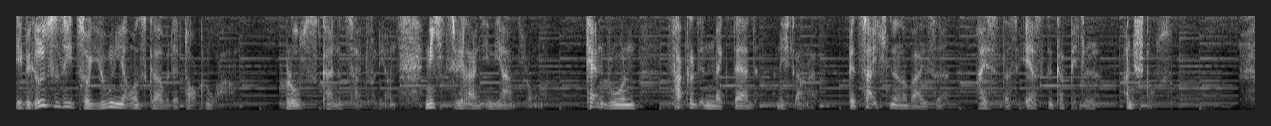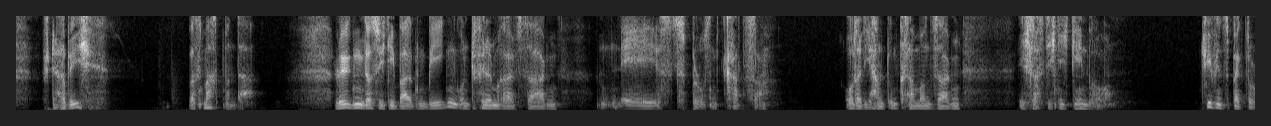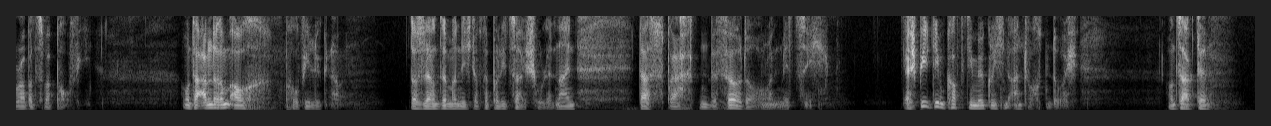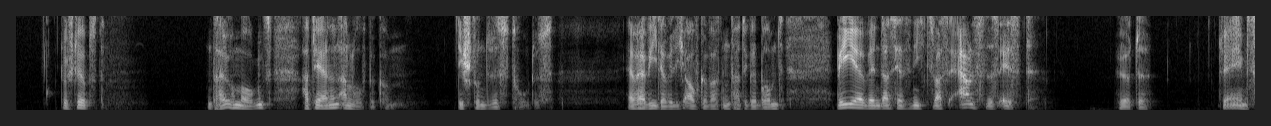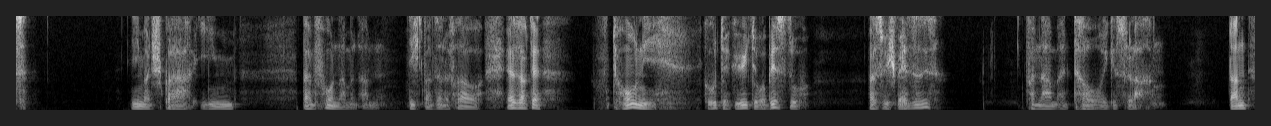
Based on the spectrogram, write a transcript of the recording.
Ich begrüße Sie zur Juni-Ausgabe der Talk Noir. Bloß keine Zeit verlieren. Nichts wie rein in die Handlung. Ken Ruin fackelt in Macdad nicht lange. Bezeichnenderweise heißt das erste Kapitel Anstoß. Sterbe ich? Was macht man da? Lügen, dass sich die Balken biegen und filmreif sagen, nee, ist bloß ein Kratzer. Oder die Hand umklammern und sagen, ich lass dich nicht gehen, Bro. Chief Inspector Roberts war Profi. Unter anderem auch Profilügner. Das lernte man nicht auf der Polizeischule. Nein, das brachten Beförderungen mit sich. Er spielte im Kopf die möglichen Antworten durch und sagte, du stirbst. Um drei Uhr morgens hatte er einen Anruf bekommen. Die Stunde des Todes. Er war widerwillig aufgewacht und hatte gebrummt, wehe, wenn das jetzt nichts was Ernstes ist hörte. James. Niemand sprach ihm beim Vornamen an, nicht mal seine Frau. Er sagte, Toni, gute Güte, wo bist du? Weißt du, wie spät es ist? vernahm ein trauriges Lachen. Dann,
